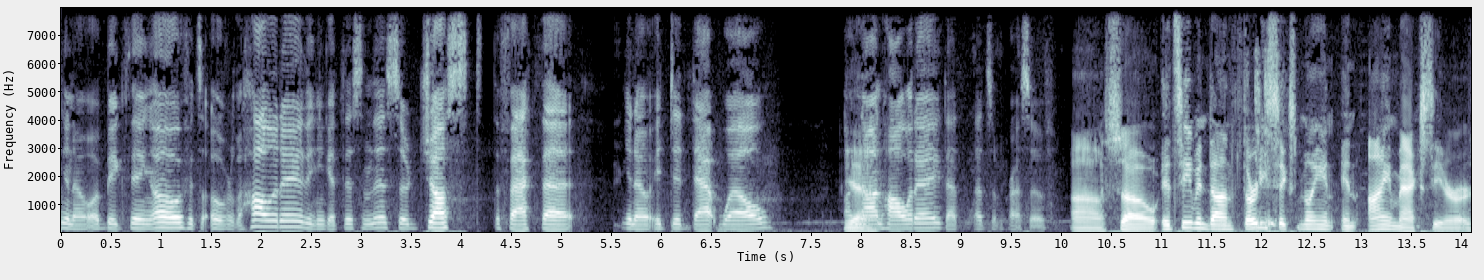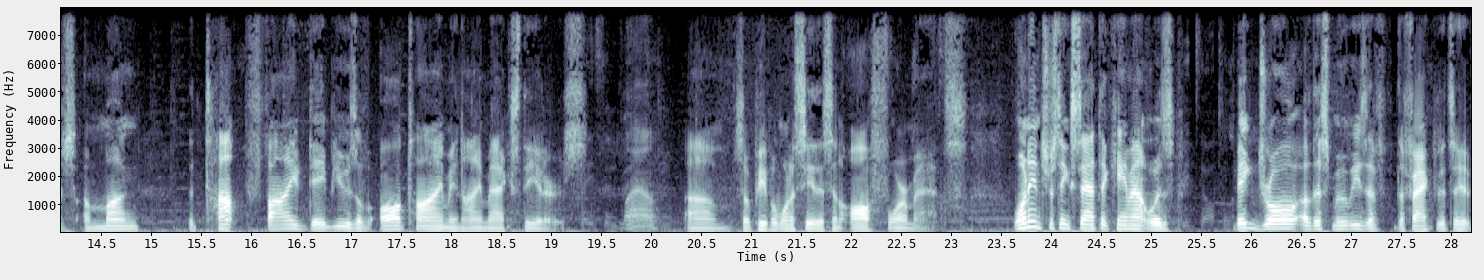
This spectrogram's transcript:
you know a big thing. Oh, if it's over the holiday, then you get this and this. So just the fact that you know it did that well on Yeah. non-holiday that that's impressive. Uh, so it's even done 36 million in IMAX theaters among the top five debuts of all time in IMAX theaters. Wow. Um, so people want to see this in all formats. One interesting stat that came out was big draw of this movie is the, the fact that it's a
